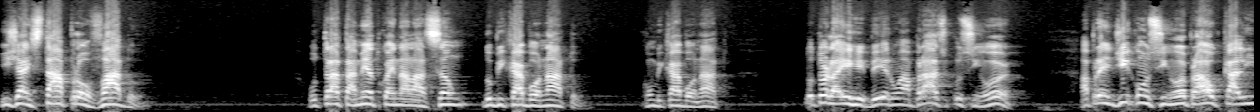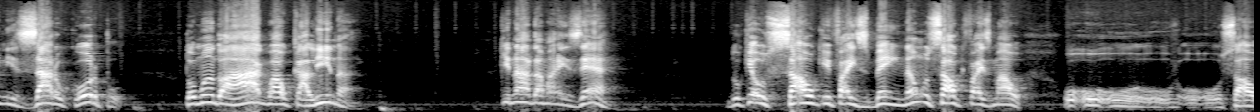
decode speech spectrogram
E já está aprovado o tratamento com a inalação do bicarbonato, com bicarbonato. Doutor Laí Ribeiro, um abraço para o senhor. Aprendi com o senhor para alcalinizar o corpo, tomando a água alcalina, que nada mais é do que o sal que faz bem, não o sal que faz mal. O, o, o, o sal.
